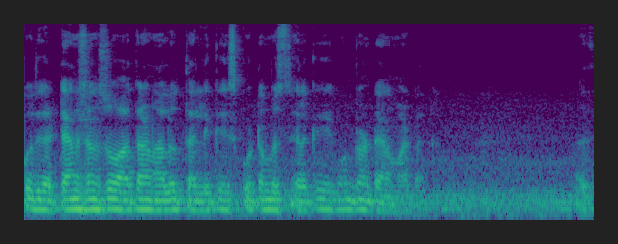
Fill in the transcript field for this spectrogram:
కొద్దిగా టెన్షన్స్ వాతావరణాలు తల్లికి కుటుంబ స్త్రీలకి ఉంటుంటాయి అన్నమాట. అది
